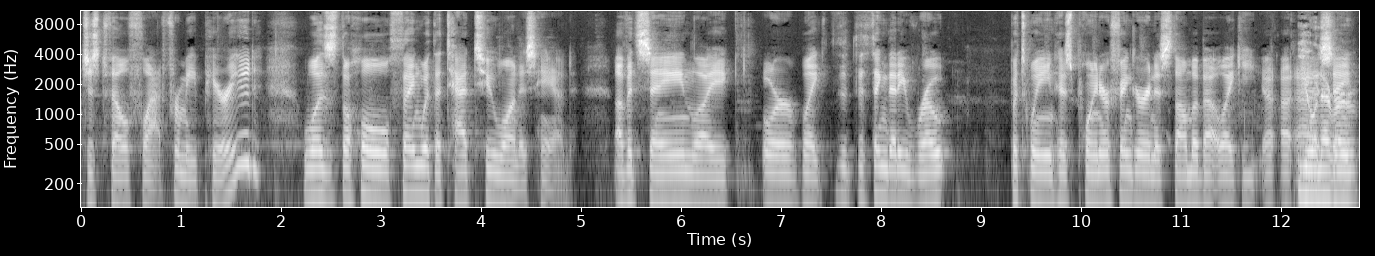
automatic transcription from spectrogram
just fell flat for me, period, was the whole thing with the tattoo on his hand of it saying like, or like the, the thing that he wrote between his pointer finger and his thumb about like uh, uh, You will uh, never saying,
